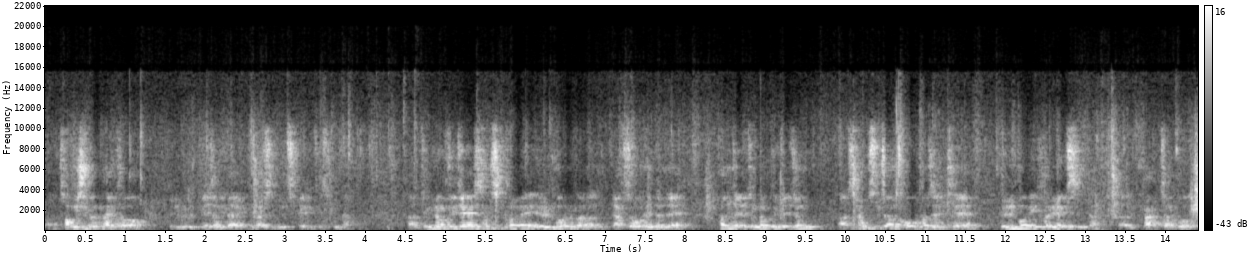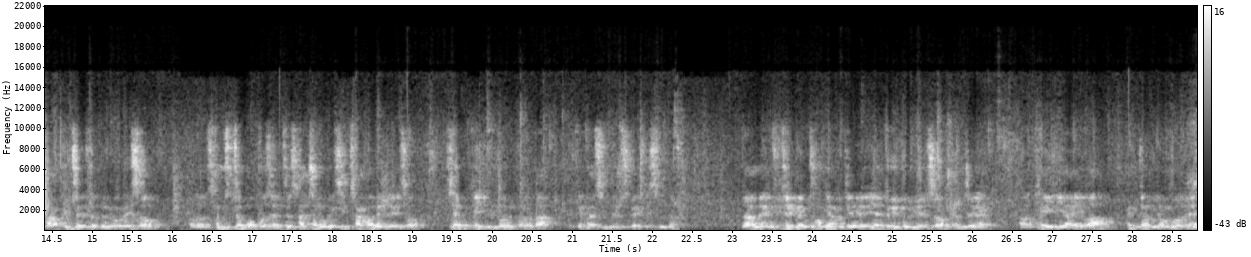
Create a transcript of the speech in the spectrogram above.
어, 정식으로 발표드릴 예정이다 이렇게 말씀드릴 수 있겠습니다. 아, 등록 규제의 30%의 일부를 거는 약속을 했는데 현재 등록 규제 중 아, 30.5%의 일몰이 걸려 있습니다. 어, 각 정부, 각 부처에서 노력을 해서 어, 30.5% 4,514건에 대해서 새롭게 일몰을 걸었다 이렇게 말씀드릴 수가 있겠습니다. 그 다음에 규제비용 총량제의 도입을 위해서 현재 어, KDI와 행정연구원의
